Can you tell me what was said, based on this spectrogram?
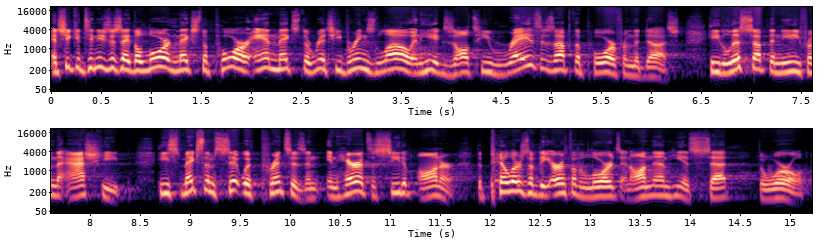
And she continues to say, The Lord makes the poor and makes the rich. He brings low and he exalts. He raises up the poor from the dust. He lifts up the needy from the ash heap. He makes them sit with princes and inherits a seat of honor. The pillars of the earth are the Lord's, and on them he has set the world.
